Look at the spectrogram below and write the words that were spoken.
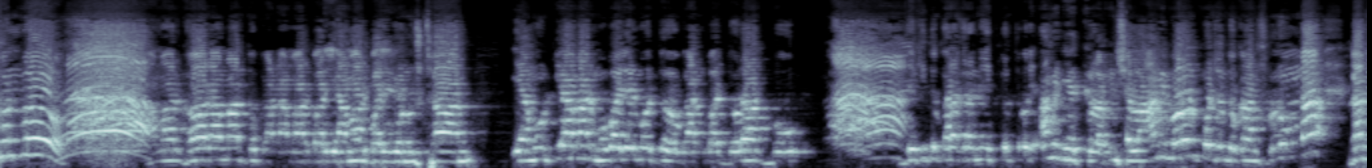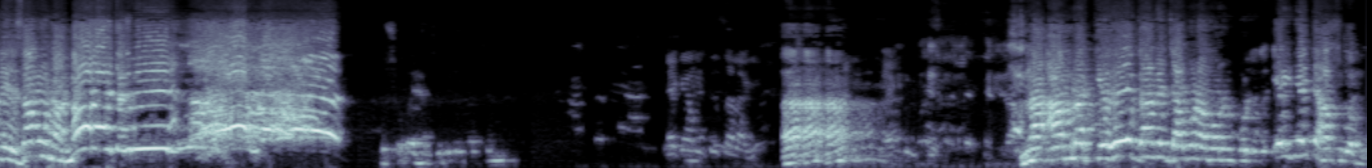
শুনব? আমার ঘর আমার দোকান আমার বাড়ি আমার বাড়ির অনুষ্ঠান। এমনকি আমার মোবাইলের মধ্যে গান বাদ্য রাখব। দেখি তো কারা কারা নিয়ত করতে পারি। আমি নিয়ত করলাম ইনশাল্লাহ আমি মরণ পর্যন্ত গান শুনুম না গানে যাব না নারায় তাকবীর! সবাই না, আমরা কেউ গানে যাব না মরণ পর্যন্ত। এই নিয়ে হাত তুলব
